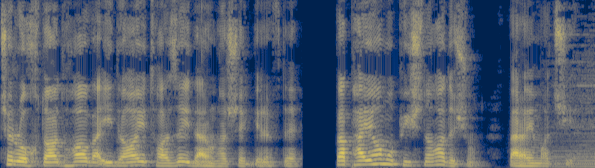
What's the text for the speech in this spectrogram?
چه رخدادها و ایده های تازه‌ای در اونها شکل گرفته و پیام و پیشنهادشون برای ما چیه؟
